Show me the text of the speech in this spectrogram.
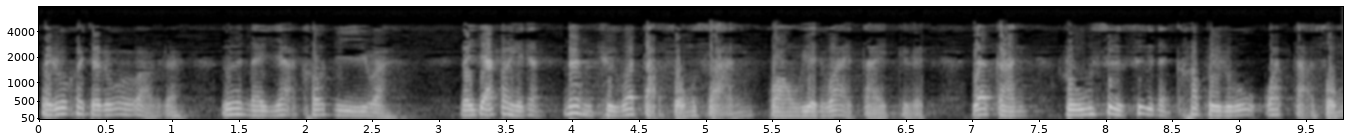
ไม่รู้เขาจะรู้ว่าเปล่านะเออในยะเขาดีว่ะในยะเขาเห็นอะนั่นคือวัฏสงสารความเวียนว่ายตายเกิด และการ รู้ซื่อๆนั่นเข้าไปรู้วัฏสง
